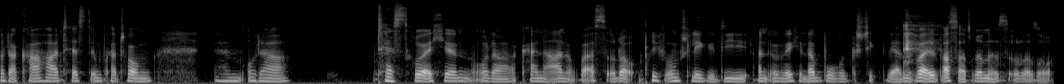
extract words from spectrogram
oder KH-Test im Karton ähm, oder Teströhrchen oder keine Ahnung was oder Briefumschläge, die an irgendwelche Labore geschickt werden, weil Wasser drin ist oder so.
